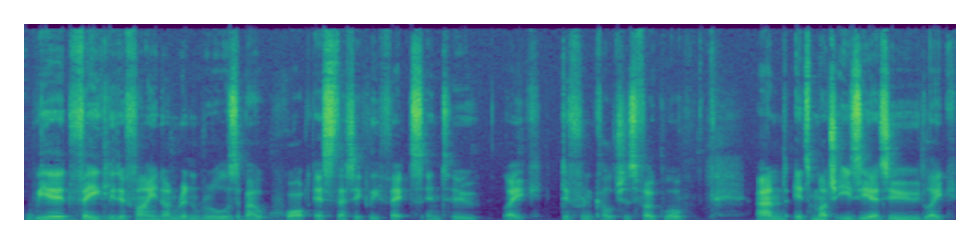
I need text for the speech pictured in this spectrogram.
weird vaguely defined unwritten rules about what aesthetically fits into like different cultures folklore. And it's much easier to like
